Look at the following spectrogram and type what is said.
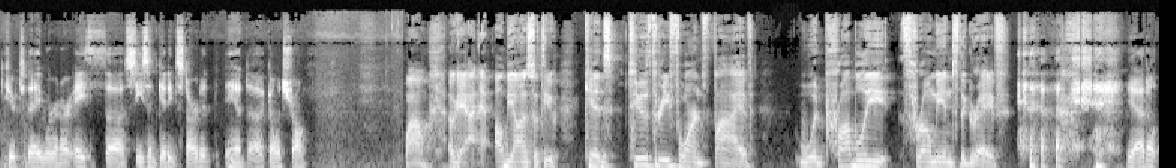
here today. We're in our eighth uh, season, getting started and uh, going strong. Wow. Okay, I, I'll be honest with you. Kids two, three, four, and five would probably throw me into the grave. yeah, I don't.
